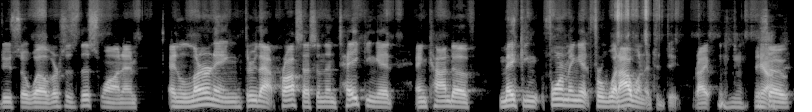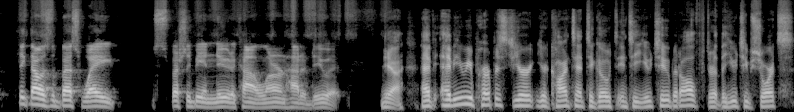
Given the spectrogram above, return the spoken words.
do so well versus this one, and and learning through that process, and then taking it and kind of making forming it for what I wanted to do, right? Mm-hmm. Yeah. So I think that was the best way, especially being new, to kind of learn how to do it. Yeah. Have Have you repurposed your your content to go into YouTube at all? The YouTube Shorts.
